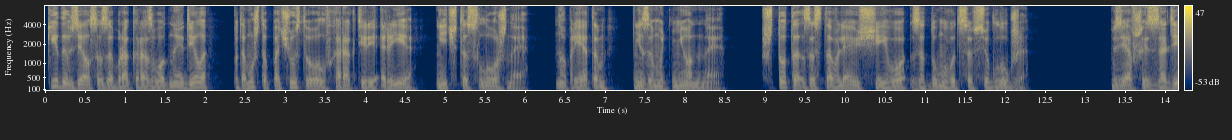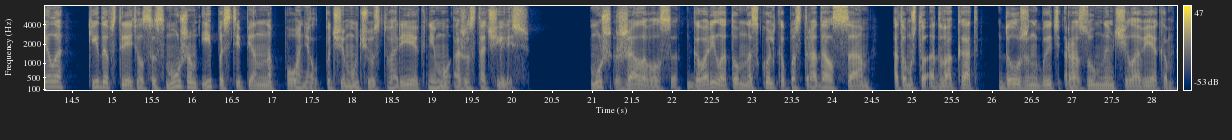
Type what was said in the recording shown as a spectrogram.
Кида взялся за бракоразводное дело, потому что почувствовал в характере Рия нечто сложное, но при этом незамутненное, что-то заставляющее его задумываться все глубже. Взявшись за дело, Кида встретился с мужем и постепенно понял, почему чувства Рия к нему ожесточились. Муж жаловался, говорил о том, насколько пострадал сам, о том, что адвокат должен быть разумным человеком,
